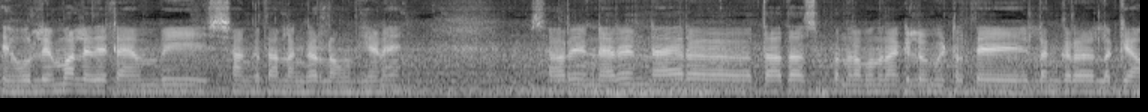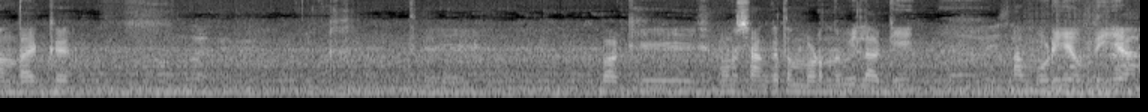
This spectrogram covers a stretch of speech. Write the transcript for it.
ਤੇ ਹੋਲੇ ਮਹੱਲੇ ਦੇ ਟਾਈਮ ਵੀ ਸੰਗਤਾਂ ਲੰਗਰ ਲਾਉਂਦੀਆਂ ਨੇ। ਸਾਰੇ ਨਹਿਰ ਨਹਿਰ 10 15 15 ਕਿਲੋਮੀਟਰ ਤੇ ਲੰਗਰ ਲੱਗਿਆ ਹੁੰਦਾ ਇੱਕ। ਤੇ ਬਾਕੀ ਹੁਣ ਸੰਗਤ ਮੁੜਨ ਵੀ ਲੱਗ ਗਈ। ਆ ਮੁੜੀ ਆਉਂਦੀ ਆ।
